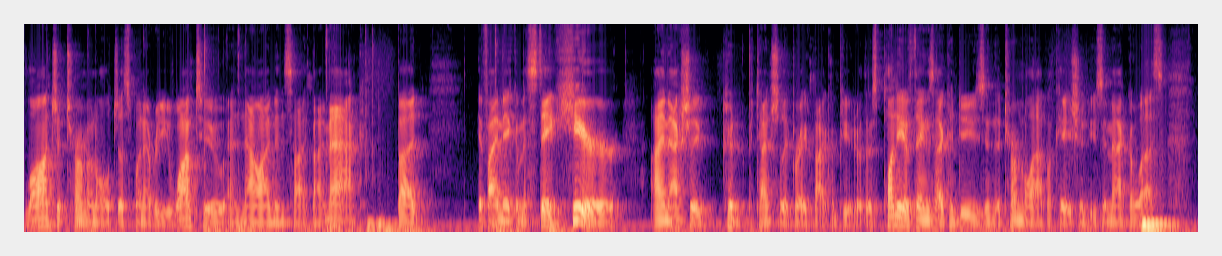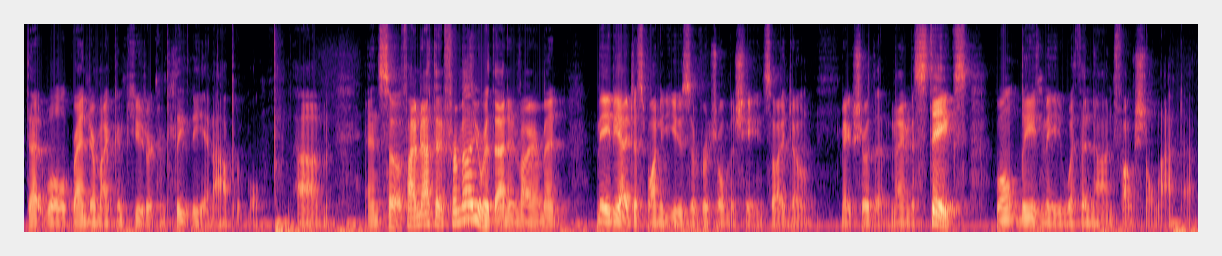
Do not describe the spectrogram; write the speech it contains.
launch a terminal just whenever you want to, and now I'm inside my Mac. But if I make a mistake here, I'm actually could potentially break my computer. There's plenty of things I can do using the terminal application using Mac OS that will render my computer completely inoperable. Um, and so if I'm not that familiar with that environment, maybe I just want to use a virtual machine so I don't make sure that my mistakes won't leave me with a non-functional laptop.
